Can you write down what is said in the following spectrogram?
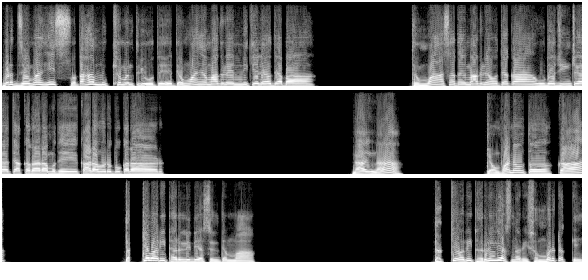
बरं जेव्हा हे स्वतः मुख्यमंत्री होते तेव्हा ह्या मागण्या यांनी केल्या होत्या बा. तेव्हा असा काही मागण्या होत्या का? उद्धवजींच्या त्या करारामध्ये काढावर तो करार. नाही ना? तेव्हा नव्हतं का? टक्केवारी ठरलेली असेल तेव्हा. टक्केवारी ठरलेली असणार आहे शंभर टक्के.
